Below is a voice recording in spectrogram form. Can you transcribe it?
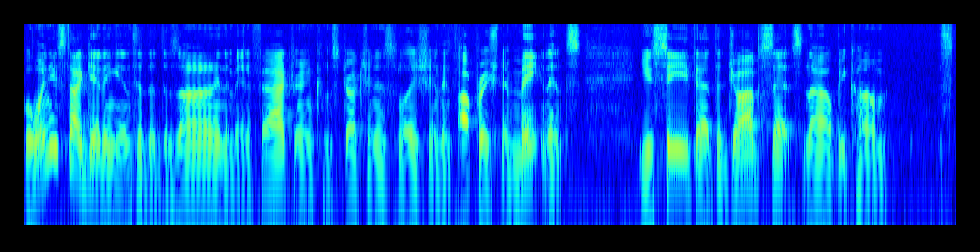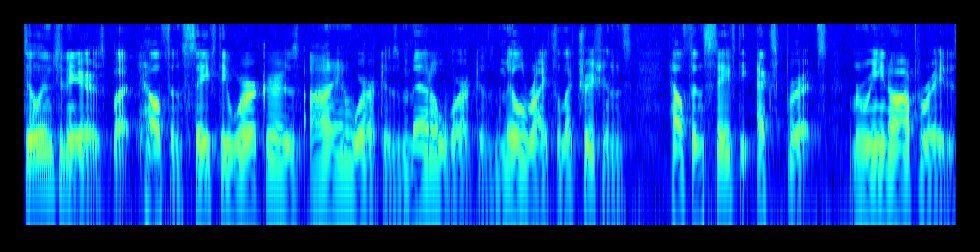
But when you start getting into the design, the manufacturing, construction, installation, and operation and maintenance, you see that the job sets now become still engineers, but health and safety workers, iron workers, metal workers, millwrights, electricians, health and safety experts, marine operators,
